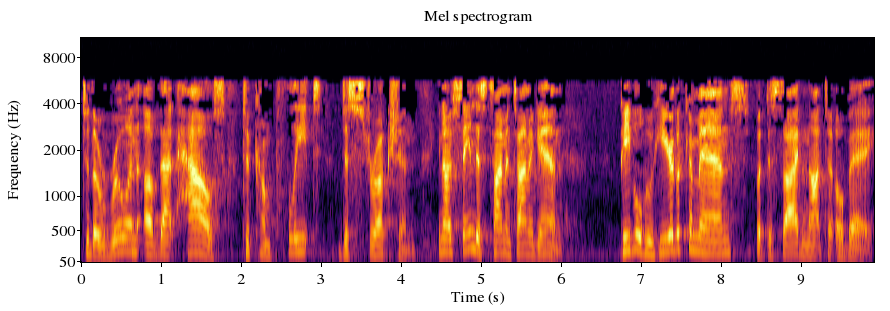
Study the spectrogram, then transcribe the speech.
to the ruin of that house, to complete destruction. You know, I've seen this time and time again. People who hear the commands but decide not to obey.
